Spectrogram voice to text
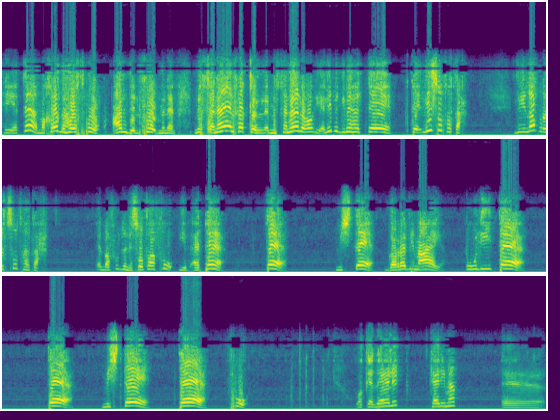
هي تا مخرجها فوق عند الفوق من من الثنايا الفك من الثنايا العليا. ليه بتجيبها تا؟ تا ليه صوتها تحت؟ ليه نبرة صوتها تحت. المفروض إن صوتها فوق يبقى تا. تا. مش تا جربي معايا. قولي تا. تا. مش تا. تا. فوق. وكذلك كلمة آه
